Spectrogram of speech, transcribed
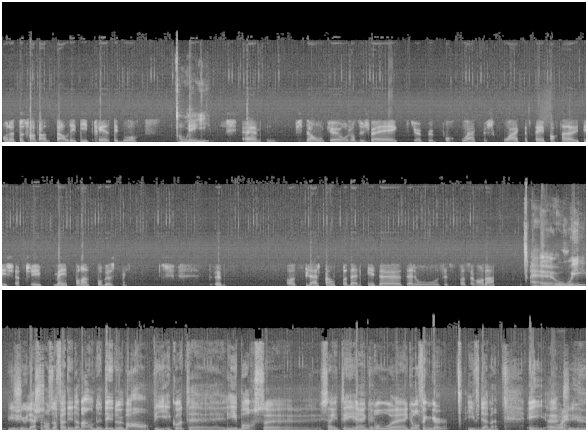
on a tous entendu parler des prêts et bourses. Oui. Euh, puis donc, euh, aujourd'hui, je vais expliquer un peu pourquoi que je crois que c'est important d'aller les chercher, même si on n'en a pas besoin. Euh, as-tu la chance, toi, d'aller aux études postsecondaires? Euh, oui, puis j'ai eu la chance de faire des demandes des deux bords. Puis écoute, euh, les bourses, euh, ça a été un gros, un gros finger, évidemment. Et j'ai eu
